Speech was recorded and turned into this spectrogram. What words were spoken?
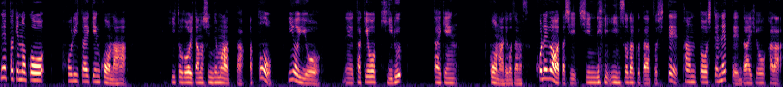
で、タケノコ掘り体験コーナー、一通り楽しんでもらった後、いよいよ、えー、竹を切る体験コーナーでございます。これが私、森林インストラクターとして担当してねって代表から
